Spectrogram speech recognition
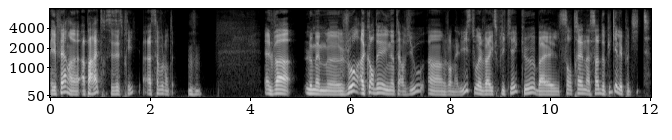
et faire euh, apparaître ses esprits à sa volonté. Mhm. Elle va le même euh, jour accorder une interview à un journaliste où elle va expliquer que bah, elle s'entraîne à ça depuis qu'elle est petite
